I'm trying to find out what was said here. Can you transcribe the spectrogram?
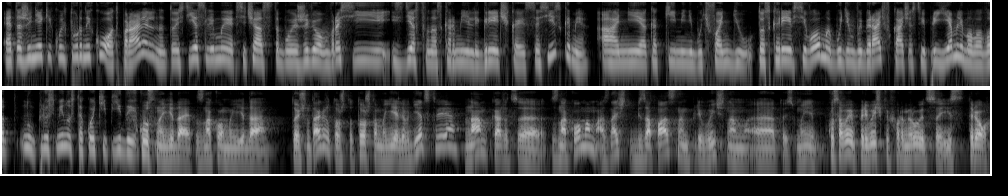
это же некий культурный код, правильно? То есть, если мы сейчас с тобой живем в России, и с детства нас кормили гречкой с сосисками, а не какими-нибудь фондю, то, скорее всего, мы будем выбирать в качестве приемлемого вот, ну, плюс-минус такой тип еды. Вкусная еда – это знакомая еда Точно так же то, что то, что мы ели в детстве, нам кажется знакомым, а значит безопасным, привычным. Э, то есть мы вкусовые привычки формируются из трех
